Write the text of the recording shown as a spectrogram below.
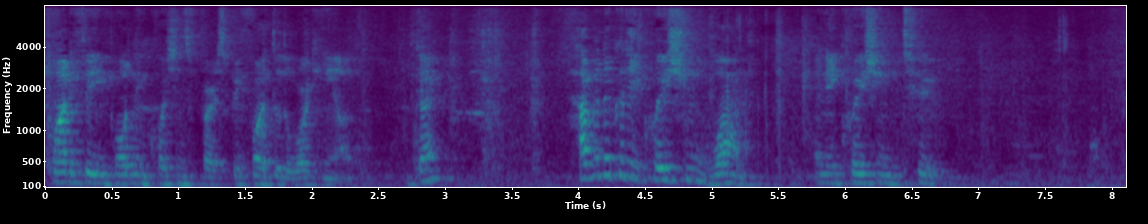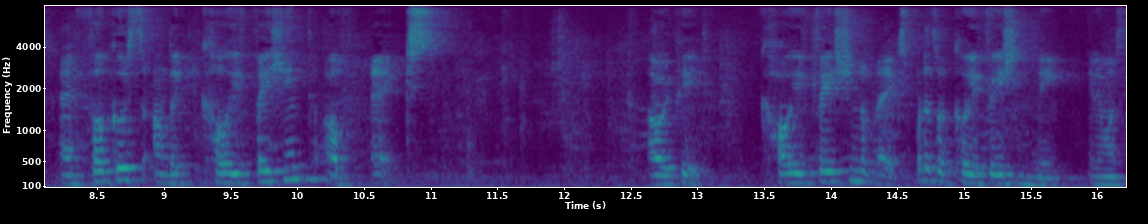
quite a few important questions first before I do the working out. Okay? Have a look at equation one and equation two, and focus on the coefficient of x. I'll repeat, coefficient of x. What does a coefficient mean? Anyone?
